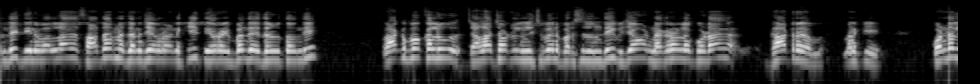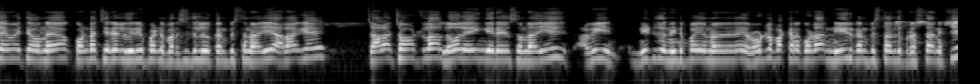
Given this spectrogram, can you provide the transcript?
ఉంది. దీనివల్ల సాధారణ జనజీవనానికి తీవ్ర ఇబ్బంది ఎదురవుతోంది. రాకపోకలు చాలా చోట్ల నిలిచిపోయిన పరిస్థితి ఉంది. విజయవాడ నగరంలో కూడా ఘాట్ మనకి కొండలు ఏవైతే ఉన్నాయో కొండ చర్యలు విరిగిపడిన పరిస్థితులు కనిపిస్తున్నాయి. అలాగే చాలా చోట్ల లో లేయింగ్ ఏరియాస్ ఉన్నాయి. అవి నీటితో నిండిపోయి ఉన్నాయి. రోడ్ల పక్కన కూడా నీరు కనిపిస్తుంది ప్రస్తుతానికి.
